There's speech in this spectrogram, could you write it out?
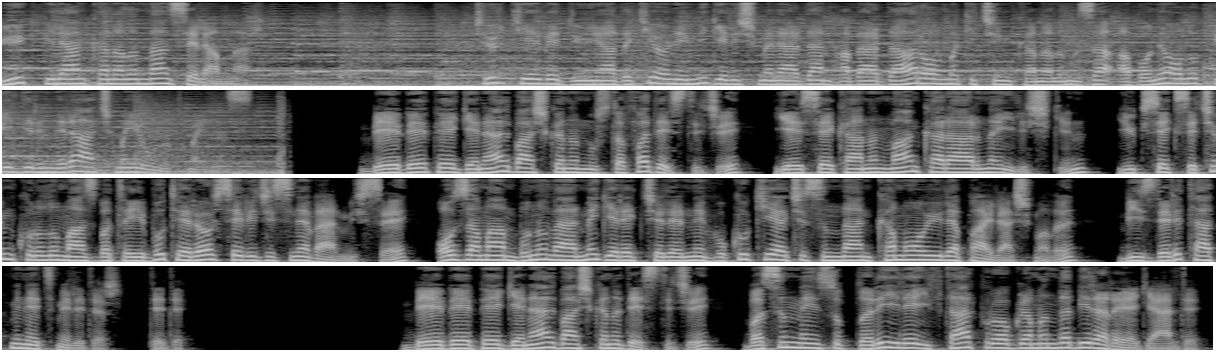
Büyük Plan kanalından selamlar. Türkiye ve dünyadaki önemli gelişmelerden haberdar olmak için kanalımıza abone olup bildirimleri açmayı unutmayınız. BBP Genel Başkanı Mustafa Destici, YSK'nın Van kararına ilişkin, Yüksek Seçim Kurulu mazbatayı bu terör sevicisine vermişse, o zaman bunu verme gerekçelerini hukuki açısından kamuoyuyla paylaşmalı, bizleri tatmin etmelidir, dedi. BBP Genel Başkanı Destici, basın mensupları ile iftar programında bir araya geldi.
